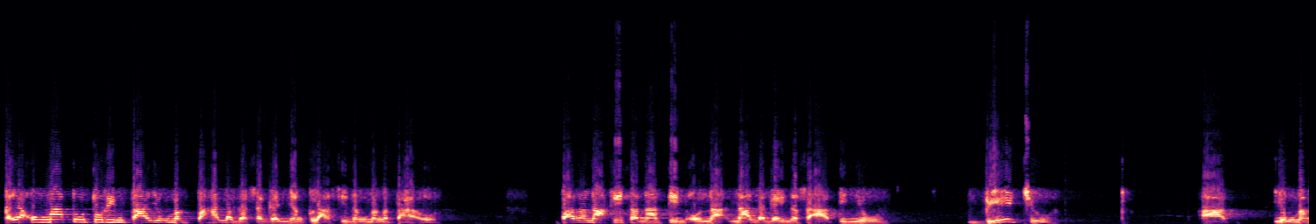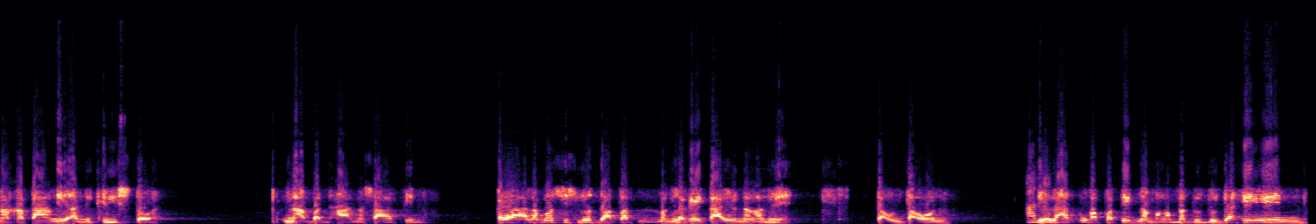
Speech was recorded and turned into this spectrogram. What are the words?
Kaya kung matuto rin tayong magpahalaga sa ganyang klase ng mga tao, para nakita natin o na, nalagay na sa atin yung virtue at yung mga katangian ni Kristo nabadhana sa atin. Kaya alam mo, Sis Luz, dapat maglagay tayo ng ano eh, taon-taon. Ano? Yung lahat ng kapatid na mga madududahin,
